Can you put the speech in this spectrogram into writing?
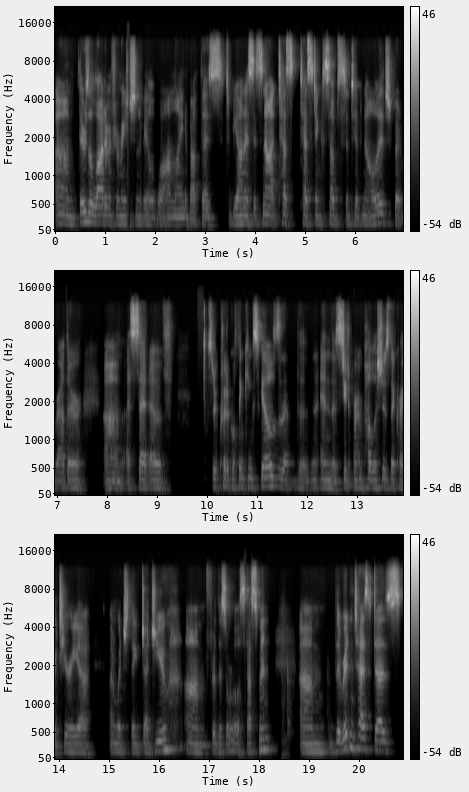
Um, there's a lot of information available online about this. To be honest, it's not test testing substantive knowledge, but rather um, a set of sort of critical thinking skills that the and the State Department publishes the criteria on which they judge you um, for this oral assessment. Um, the written test does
